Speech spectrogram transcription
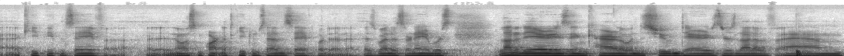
uh, keep people safe. Uh, you know, it's important to keep themselves safe, but uh, as well as their neighbours. A lot of the areas in Carlow and the student areas, there's a lot of, um,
